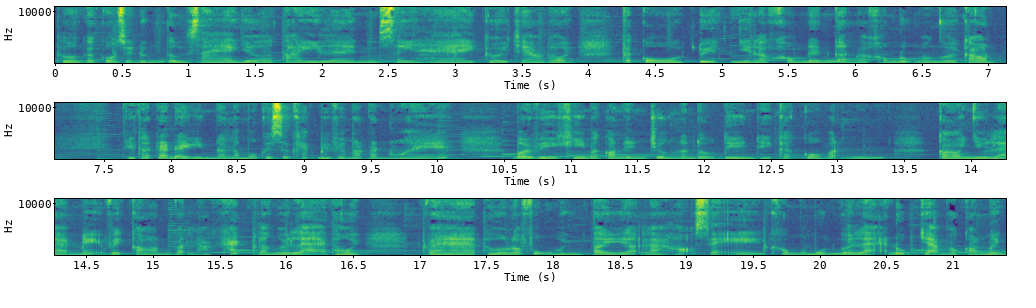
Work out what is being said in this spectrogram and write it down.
Thường các cô sẽ đứng từ xa giơ tay lên say hai cười chào thôi. Các cô tuyệt nhiên là không đến gần và không đụng vào người con. Thì thật ra đây nó là một cái sự khác biệt về mặt văn hóa. Bởi vì khi mà con đến trường lần đầu tiên thì các cô vẫn coi như là mẹ với con vẫn là khách là người lạ thôi. Và thường là phụ huynh tây á, là họ sẽ không có muốn người lạ đụng chạm vào con mình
